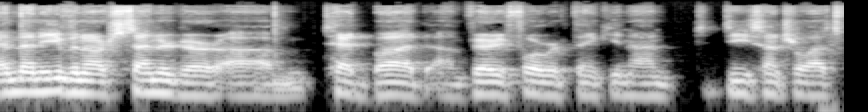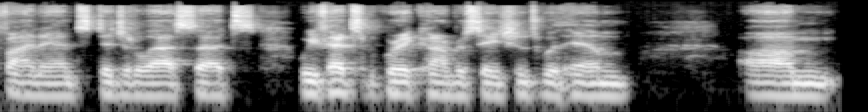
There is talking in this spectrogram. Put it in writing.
and then even our senator um, Ted Budd, um, very forward thinking on decentralized finance, digital assets. We've had some great conversations with him. Um,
